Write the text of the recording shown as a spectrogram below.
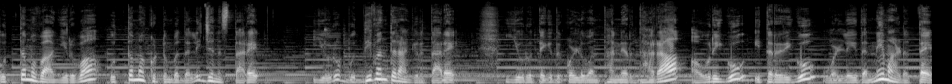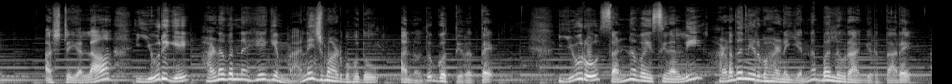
ಉತ್ತಮವಾಗಿರುವ ಉತ್ತಮ ಕುಟುಂಬದಲ್ಲಿ ಜನಿಸ್ತಾರೆ. ಇವರು ಬುದ್ಧಿವಂತರಾಗಿರುತ್ತಾರೆ. ಇವರು ತೆಗೆದುಕೊಳ್ಳುವಂತಹ ನಿರ್ಧಾರ ಅವರಿಗೂ ಇತರರಿಗೂ ಒಳ್ಳೆಯದನ್ನೇ ಮಾಡುತ್ತೆ. ಅಷ್ಟೇ ಅಲ್ಲ, ಇವರಿಗೆ ಹಣವನ್ನ ಹೇಗೆ ಮ್ಯಾನೇಜ್ ಮಾಡಬಹುದು ಅನ್ನೋದು ಗೊತ್ತಿರುತ್ತೆ. ಇವರು ಸಣ್ಣ ವಯಸ್ಸಿನಲ್ಲಿ ಹಣದ ನಿರ್ವಹಣೆಯನ್ನ ಬಲ್ಲವರಾಗಿರುತ್ತಾರೆ.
